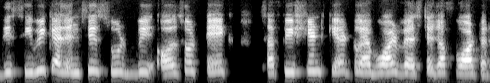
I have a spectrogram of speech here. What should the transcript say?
The civic agencies should be also take sufficient care to avoid wastage of water.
